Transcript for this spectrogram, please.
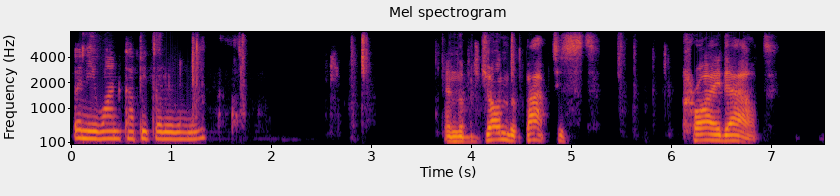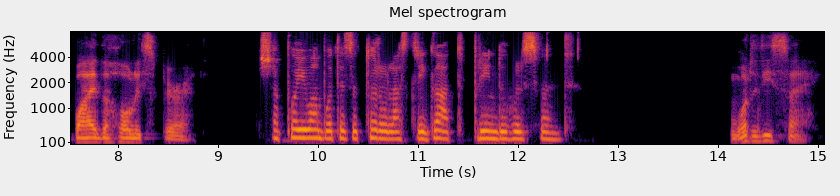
În Ioan, capitolul 1. And the, John the Baptist cried out by the Holy Spirit, Și apoi Ioan Botezătorul a strigat prin Duhul Sfânt. What did he say?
